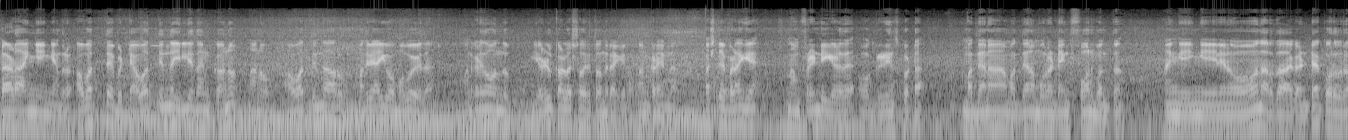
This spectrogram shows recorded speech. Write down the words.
ಬೇಡ, ಹಂಗೆ ಹಿಂಗೆ ಅಂದರು. ಅವತ್ತೇ ಬಿಟ್ಟೆ. ಅವತ್ತಿಂದ ಇಲ್ಲಿ ತನಕ ನಾನು ಅವತ್ತಿಂದ ಅವರು ಮದುವೆ ಆಗಿ ಹೋಗೋ ಮಗು ಇದೆ. ನನ್ನ ಕಡೆಯಿಂದ ಒಂದು ಎಳ್ಕೊಳ್ಳೋಷ್ಟು ಅವ್ರಿಗೆ ತೊಂದರೆ ಆಗಿಲ್ಲ ನನ್ನ ಕಡೆಯಿಂದ. ಡೇ ಬೆಳಗ್ಗೆ ನಮ್ಮ ಫ್ರೆಂಡಿಗೆ ಹೇಳಿದೆ, ಹೋಗಿ ಗ್ರೀಡಿಂಗ್ಸ್ ಕೊಟ್ಟ. ಮಧ್ಯಾಹ್ನ ಮಧ್ಯಾಹ್ನ ಮೂರು ಗಂಟೆ ಹಿಂಗೆ ಫೋನ್ ಬಂತು. ಹಂಗೆ ಹಿಂಗೆ ಏನೇನೋ ಒಂದು ಅರ್ಧ ಗಂಟೆ ಕೋರಿದ್ರು.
